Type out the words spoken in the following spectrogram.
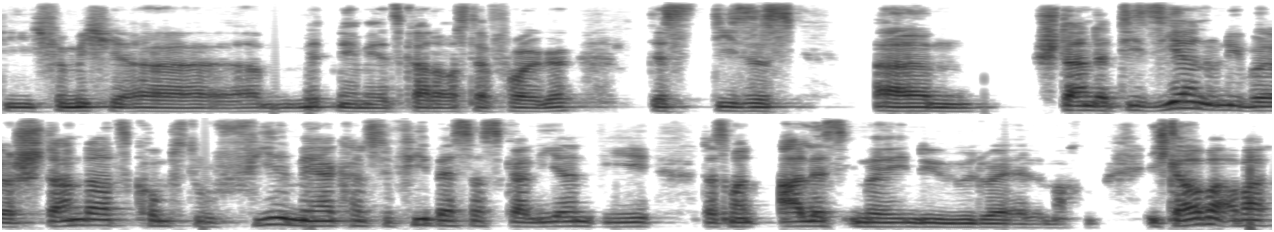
die ich für mich äh, mitnehme jetzt gerade aus der Folge. Dass dieses ähm, Standardisieren und über Standards kommst du viel mehr, kannst du viel besser skalieren, wie dass man alles immer individuell machen. Ich glaube aber,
